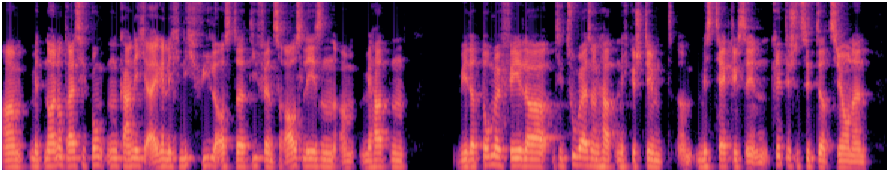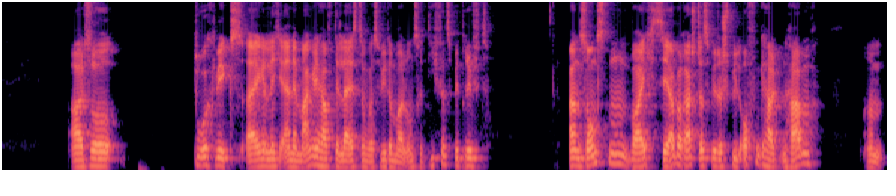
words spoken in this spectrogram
Ähm, mit 39 Punkten kann ich eigentlich nicht viel aus der Defense rauslesen. Ähm, wir hatten wieder dumme Fehler, die Zuweisung hat nicht gestimmt, ähm, Miss Tackles in kritischen Situationen. Also durchwegs eigentlich eine mangelhafte Leistung, was wieder mal unsere Defense betrifft. Ansonsten war ich sehr überrascht, dass wir das Spiel offen gehalten haben. Ähm,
